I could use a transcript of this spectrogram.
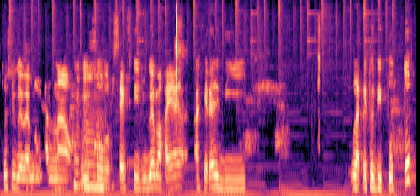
Terus juga memang karena unsur safety juga makanya akhirnya di lab itu ditutup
